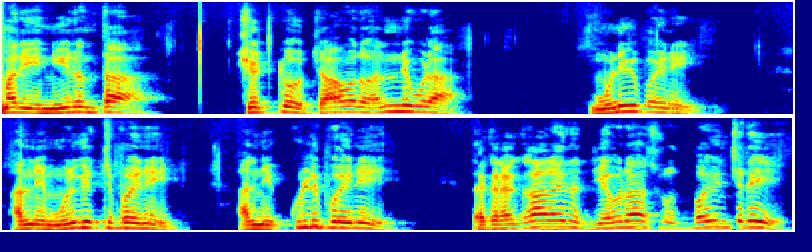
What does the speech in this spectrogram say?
మరి ఈ నీరంతా చెట్లు చావలు అన్నీ కూడా మునిగిపోయినాయి. అన్నీ మునిగెత్తిపోయినాయి. అన్నీ కుళ్ళిపోయినాయి. రకరకాలైన జీవరాశులు ఉద్భవించినాయి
